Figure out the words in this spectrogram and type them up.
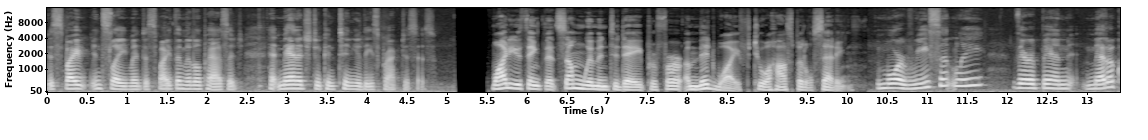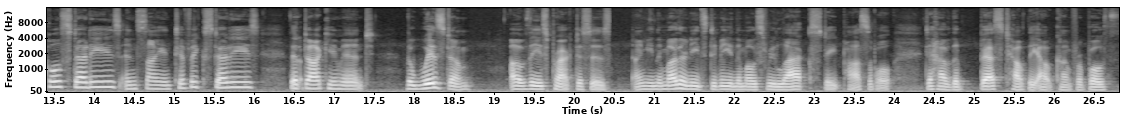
despite enslavement, despite the Middle Passage, had managed to continue these practices. Why do you think that some women today prefer a midwife to a hospital setting? More recently, there have been medical studies and scientific studies that document the wisdom of these practices. I mean, the mother needs to be in the most relaxed state possible to have the best healthy outcome for both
